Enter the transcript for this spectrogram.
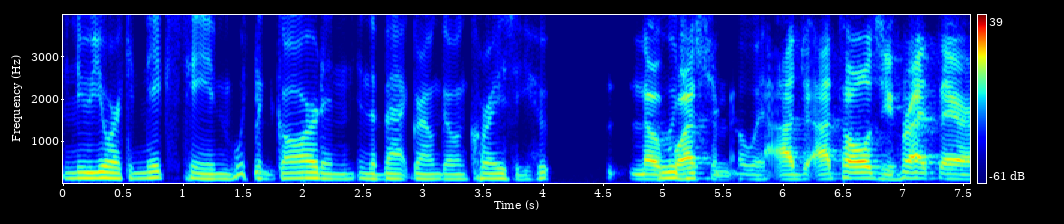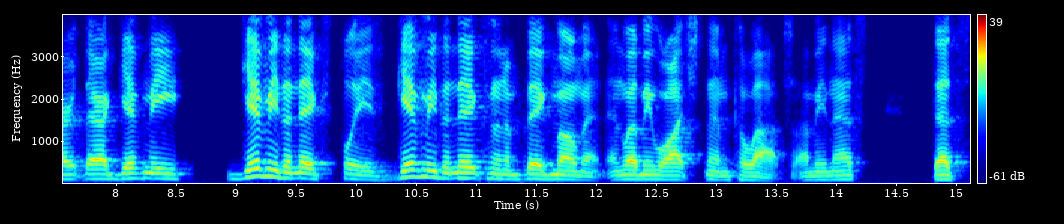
New York Knicks team with the garden in the background going crazy? Who? No who question. I, I told you right there. There, give me, give me the Knicks, please. Give me the Knicks in a big moment, and let me watch them collapse. I mean, that's that's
